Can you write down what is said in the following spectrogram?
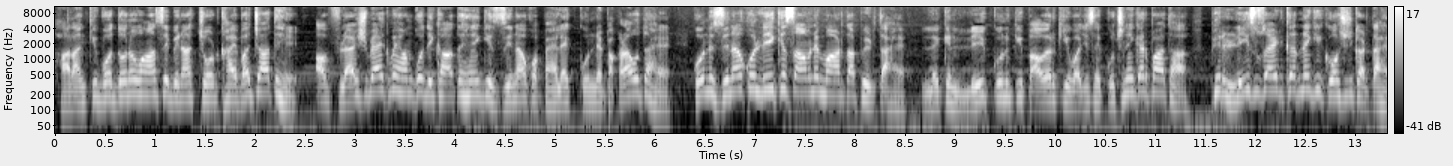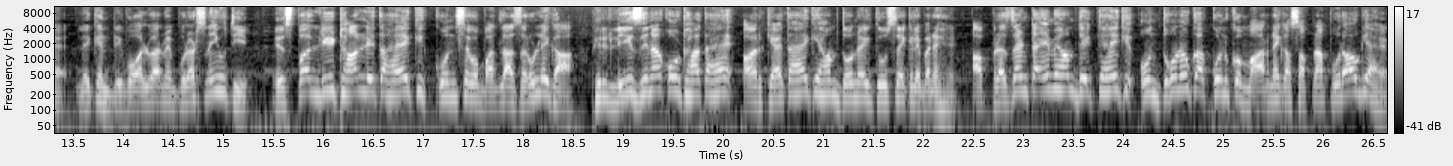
हालाँकि वो दोनों वहाँ से बिना चोट खाए बच जाते हैं। अब फ्लैशबैक में हमको दिखाते हैं कि जिना को पहले कुन ने पकड़ा होता है। कुन जिना को ली के सामने मारता पीटता है। लेकिन ली कुन की पावर की वजह से कुछ नहीं कर पाता। फिर ली सुसाइड करने की कोशिश करता है, लेकिन रिवॉल्वर में बुलेट्स नहीं होती। इस पर ली ठान लेता है कि कुन से वो बदला ज़रूर लेगा। फिर ली जिना को उठाता है और कहता है कि हम दोनों एक दूसरे के लिए बने हैं। अब प्रेजेंट टाइम में हम देखते हैं कि उन दोनों का कुन को मारने का सपना पूरा हो गया है।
